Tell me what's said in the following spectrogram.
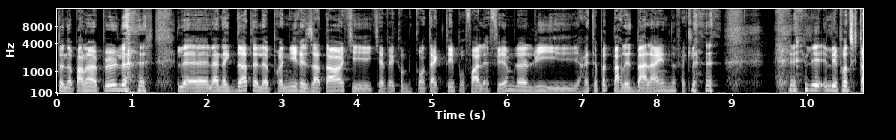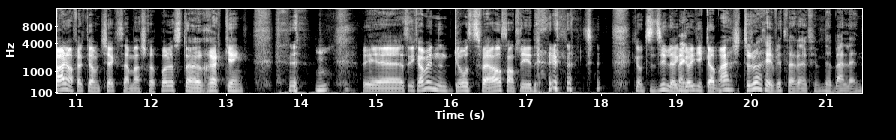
t'en as parlé un peu. Le- l'anecdote, le premier réalisateur qui, qui avait comme contacté pour faire le film, là, lui, il, il arrêtait pas de parler de baleines. là. fait que là, les, les producteurs ils ont fait comme check, ça marchera pas, c'est un requin. Mm. Euh, c'est quand même une grosse différence entre les deux. comme tu dis, le Ben- gars qui est comme Ah, j'ai toujours rêvé de faire un film de baleine.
